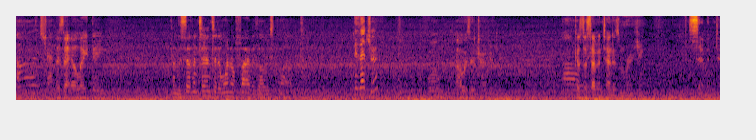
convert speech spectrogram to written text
always traffic. That's that LA thing. From the 710 to the 105 is always clogged. Is that true? Well, I was at traffic because oh, the 710 is merging. The 710.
